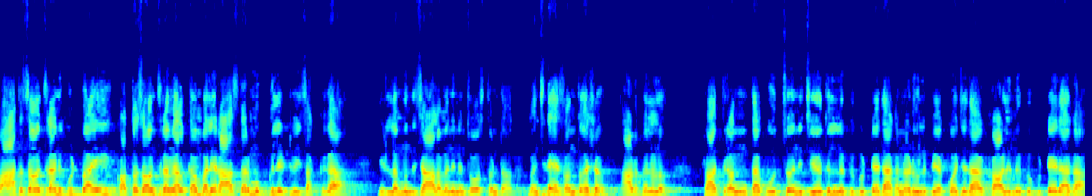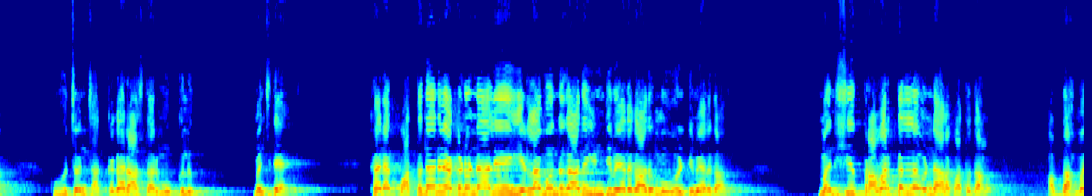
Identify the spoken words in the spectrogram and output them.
పాత సంవత్సరానికి గుడ్ బై కొత్త సంవత్సరం వెల్కమ్ భలే రాస్తారు ముగ్గులు ఎట్వి చక్కగా. ఇళ్ళ ముందు చాలామంది నేను చూస్తుంటాను. మంచిదే సంతోషం. ఆడపిల్లలు రాత్రి అంతా కూర్చొని చేతులు నొప్పి పుట్టేదాకా నడువులు పేక్కొచ్చేదాకా కాళ్ళు నొప్పి పుట్టేదాకా కూర్చొని చక్కగా రాస్తారు ముగ్గులు. మంచిదే. కానీ ఆ కొత్తదనం ఎక్కడ ఉండాలి ఇళ్ళ ముందు కాదు ఇంటి మీద కాదు ఒంటి మీద కాదు. మనిషి ప్రవర్తనలో ఉండాలి కొత్తదనం. అబ్బా మా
